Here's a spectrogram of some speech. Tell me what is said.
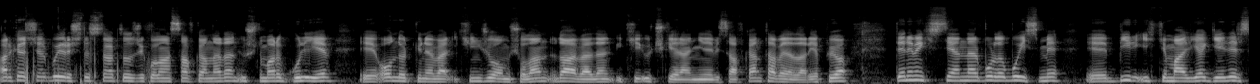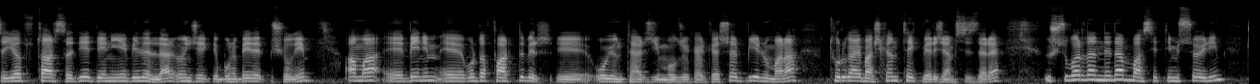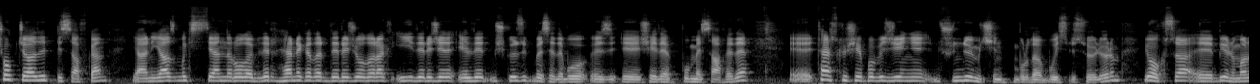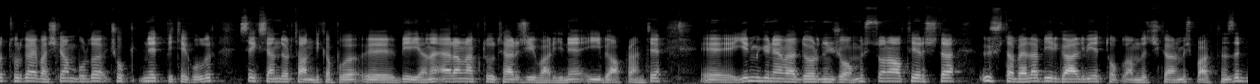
Arkadaşlar bu yarışta start alacak olan safkanlardan 3 numara Guliyev 14 e, gün evvel ikinci olmuş olan daha evvelden 2-3 gelen yine bir safkan tabelalar yapıyor. Denemek isteyenler burada bu ismi e, bir ihtimal ya gelirse ya tutarsa diye deneyebilirler. Öncelikle bunu belirtmiş olayım. Ama e, benim e, burada farklı bir e, oyun tercihim olacak arkadaşlar. Bir numara Turgay Başkan'ı tek vereceğim sizlere. 3 numaradan neden bahsettiğimi söyleyeyim. Çok cazip bir safkan. Yani yazmak isteyenler olabilir. Her ne kadar derece olarak iyi derece elde etmiş gözükmese de bu e, şeyde bu mesafede e, ters köşe yapabileceğini düşündüğüm için burada bu ismi söylüyorum. Yoksa e, bir numara Turgay Başkan burada çok net bir tek olur. 84 handikapı e, bir yana. Erhan Aktuğ tercihi var yine iyi bir apranti. E, 20 gün evvel 4. olmuş. Son 6 yarışta 3 tabela 1 galibiyet toplamda çıkarmış baktığınızda.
